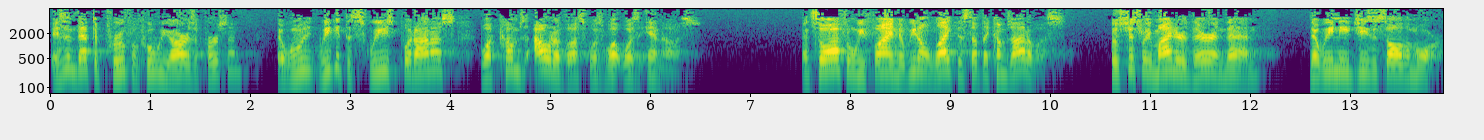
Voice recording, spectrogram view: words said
Isn't that the proof of who we are as a person? That when we, get the squeeze put on us, what comes out of us was what was in us. And so often we find that we don't like the stuff that comes out of us. So it's just a reminder there and then that we need Jesus all the more.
